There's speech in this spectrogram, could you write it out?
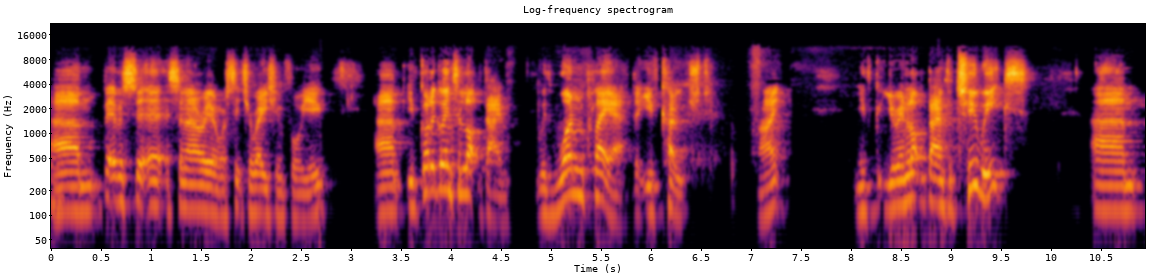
Um, bit of a, a, scenario or a situation for you. Um, you've got to go into lockdown with one player that you've coached, right? you are in lockdown for two weeks um,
